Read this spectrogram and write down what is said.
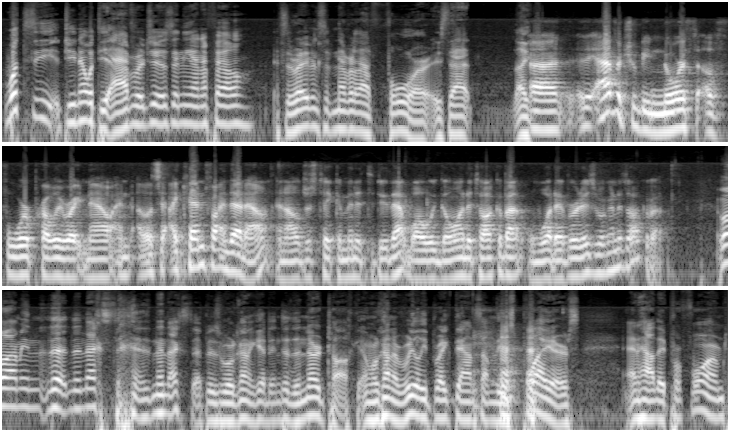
what's the? Do you know what the average is in the NFL? If the Ravens have never allowed four, is that like uh, the average would be north of four probably right now? And uh, let's say I can find that out, and I'll just take a minute to do that while we go on to talk about whatever it is we're going to talk about. Well, I mean, the the next the next step is we're going to get into the nerd talk, and we're going to really break down some of these players and how they performed.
